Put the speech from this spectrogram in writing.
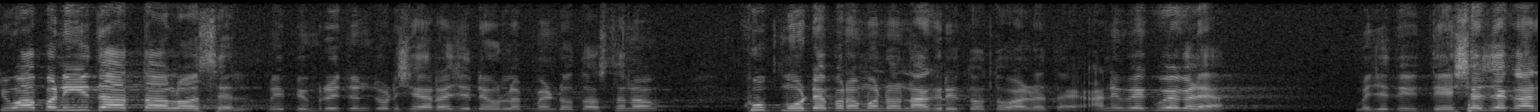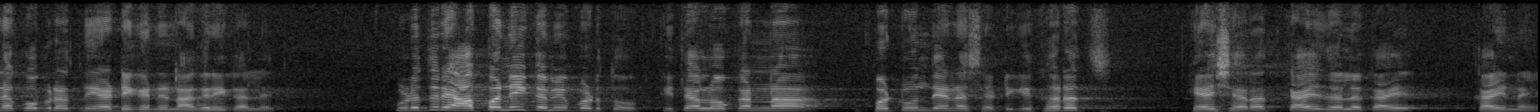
किंवा आपण इथं आता आलो असेल मी पिंपरी चिंचवड शहराची डेव्हलपमेंट होत असताना खूप मोठ्या प्रमाणावर नागरिकत्व वाढत आहे. आणि वेगवेगळ्या म्हणजे ती देशाच्या कानाकोपऱ्यात या ठिकाणी नागरिक आलेत. कुठेतरी आपणही कमी पडतो की त्या लोकांना पटवून देण्यासाठी की खरंच ह्या शहरात काय झालं काय काय नाही.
